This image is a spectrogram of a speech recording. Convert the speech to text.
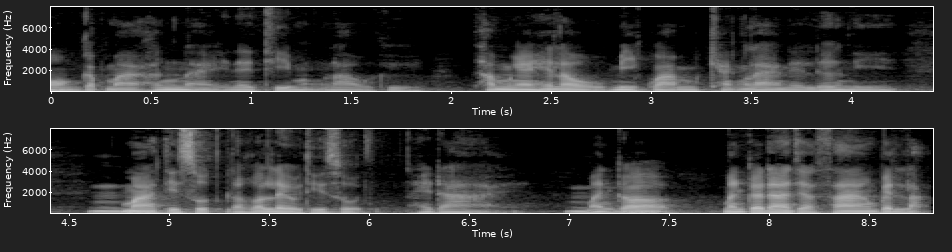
มองกลับมาข้างในในทีมของเราคือทำไงให้เรามีความแข็งแรงในเรื่องนี้ มากที่สุดแล้วก็เร็วที่สุดให้ได้ มันก็มันก็น่าจะสร้างเป็นหลัก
